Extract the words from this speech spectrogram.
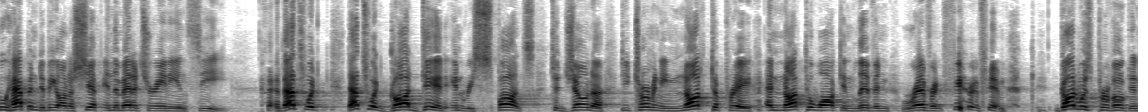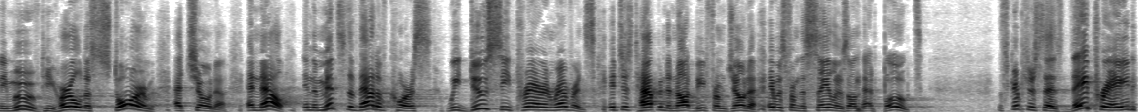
who happened to be on a ship in the Mediterranean Sea. that's, what, that's what God did in response to Jonah determining not to pray and not to walk and live in reverent fear of him. God was provoked and he moved. He hurled a storm at Jonah. And now, in the midst of that, of course, we do see prayer and reverence. It just happened to not be from Jonah, it was from the sailors on that boat. The scripture says they prayed,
